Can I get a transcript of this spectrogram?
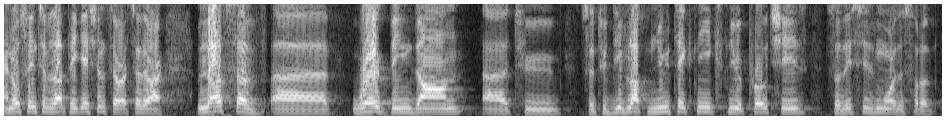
and also in terms of applications, so, there are lots of uh, work being done uh, to, so to develop new techniques, new approaches. So this is more the sort of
